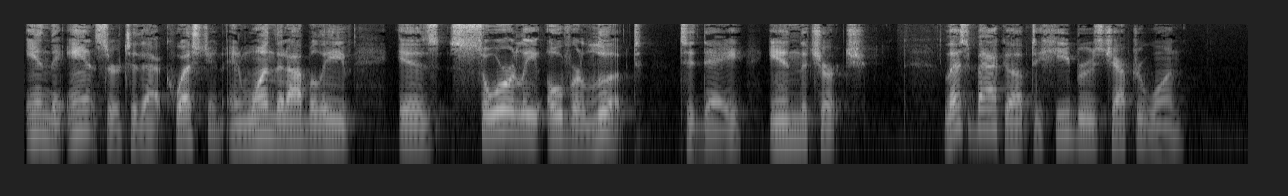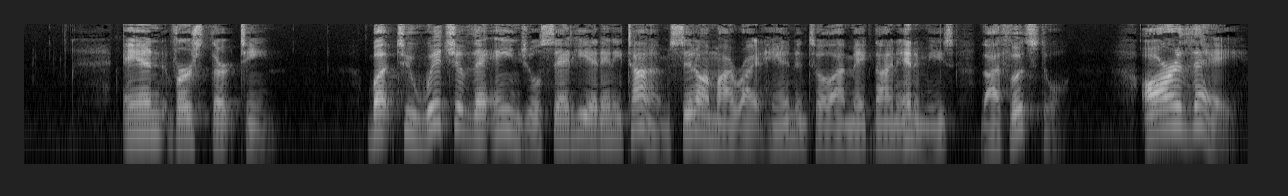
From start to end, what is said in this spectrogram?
in the answer to that question, and one that I believe is sorely overlooked today in the church. Let's back up to Hebrews chapter 1 and verse 13. But to which of the angels said he at any time, Sit on my right hand until I make thine enemies thy footstool? Are they,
